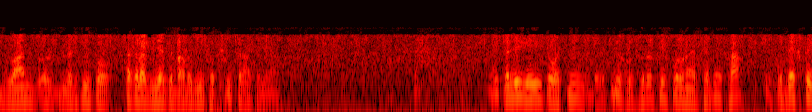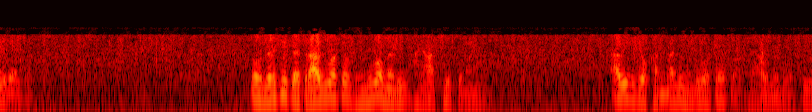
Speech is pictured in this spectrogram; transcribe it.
جوان لڑکی کو تکلا دیا کہ بابا جی سے ٹھیک کرا چلے آپ وہ چلی گئی تو اتنی اتنی خوبصورت تھی اس پر انہوں نے ایسے دیکھا اس کو دیکھتے ہی رہ گیا تو لڑکی کو اعتراض ہوا کہ ہندوؤں میں بھی حیات چیز کے مانے ابھی بھی جو خاندانی ہندو ہوتے ہیں تو حیات میں بھی ہوتی ہے۔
